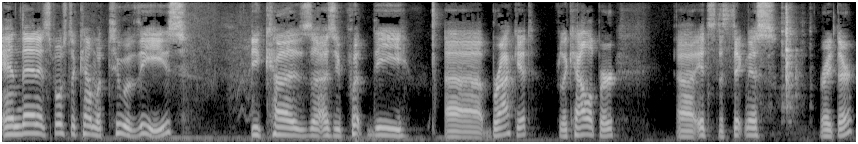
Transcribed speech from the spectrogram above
And then it's supposed to come with two of these because uh, as you put the uh, bracket for the caliper, uh, it's the thickness right there.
